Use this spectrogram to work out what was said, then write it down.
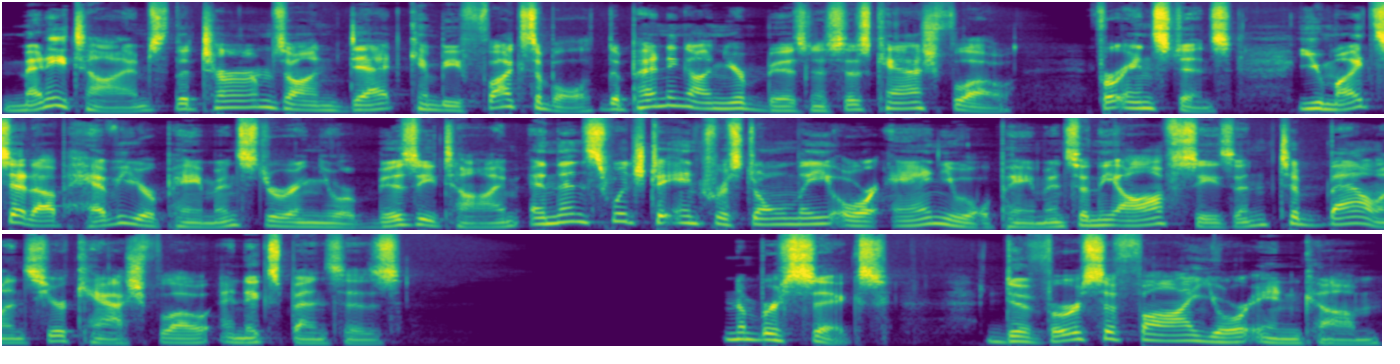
Many times, the terms on debt can be flexible depending on your business's cash flow. For instance, you might set up heavier payments during your busy time and then switch to interest only or annual payments in the off season to balance your cash flow and expenses. Number 6. Diversify your income.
